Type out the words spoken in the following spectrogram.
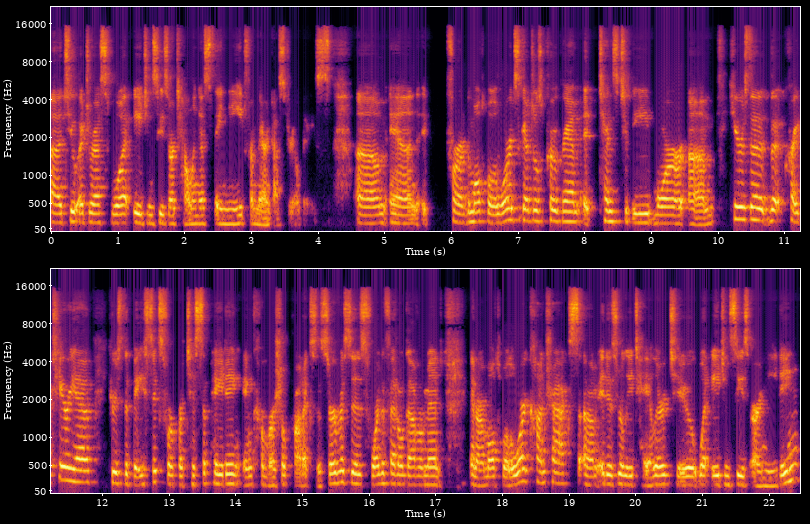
uh, to address what agencies are telling us they need from their industrial base. Um, and it, for the multiple award schedules program, it tends to be more um, here's the, the criteria, here's the basics for participating in commercial products and services for the federal government. In our multiple award contracts, um, it is really tailored to what agencies are needing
